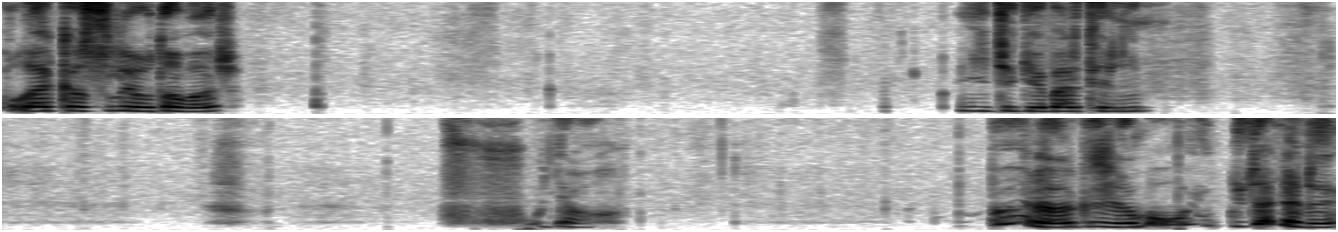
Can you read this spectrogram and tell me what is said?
Kolay kasılıyor da var. İyice gebertelim. Uf, ya. Böyle arkadaşlar ama oyun güzel yani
